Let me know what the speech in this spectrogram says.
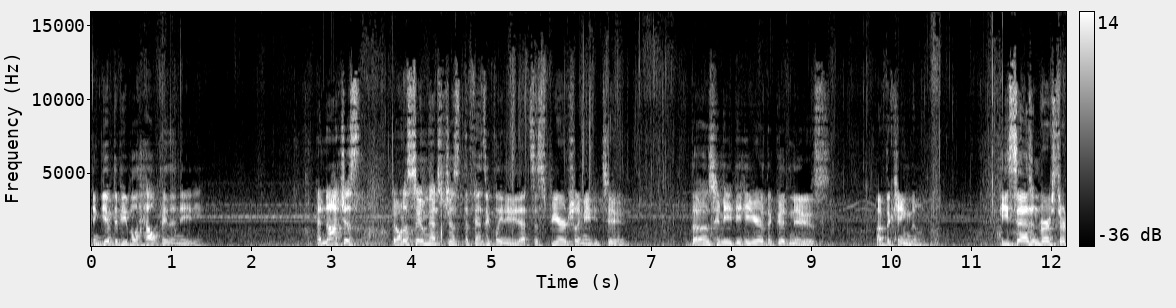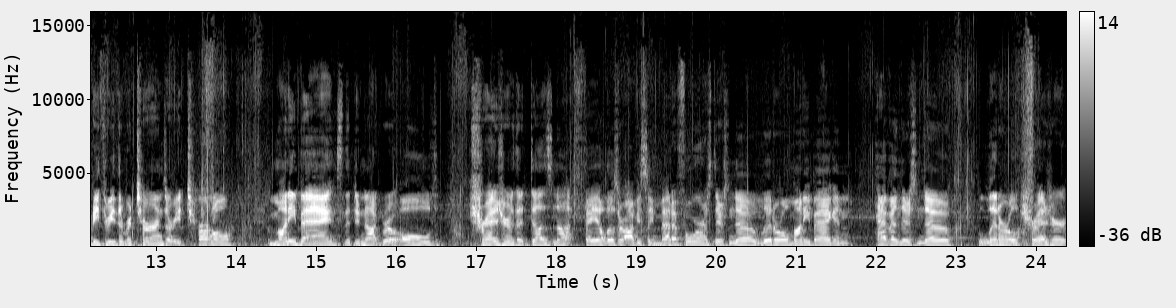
and give to people helping the needy. And not just, don't assume that's just the physically needy, that's the spiritually needy too. Those who need to hear the good news of the kingdom. He says in verse 33 the returns are eternal, money bags that do not grow old, treasure that does not fail. Those are obviously metaphors. There's no literal money bag in heaven, there's no literal treasure.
